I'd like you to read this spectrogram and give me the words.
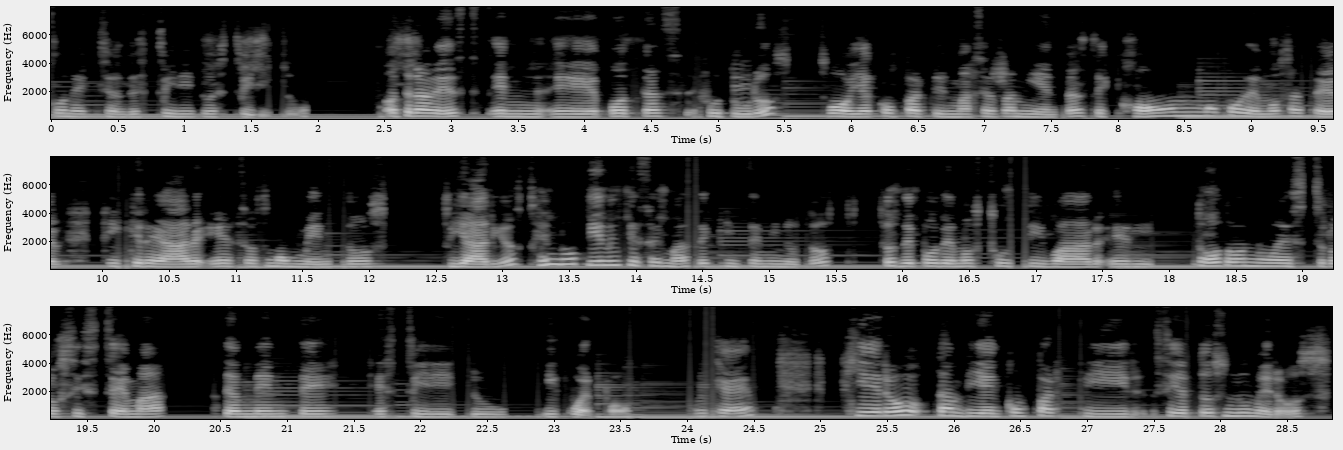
conexión de espíritu a espíritu. Otra vez en eh, podcasts futuros voy a compartir más herramientas de cómo podemos hacer y crear esos momentos diarios que no tienen que ser más de 15 minutos, donde podemos cultivar el, todo nuestro sistema de mente, espíritu y cuerpo. ¿Okay? Quiero también compartir ciertos números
